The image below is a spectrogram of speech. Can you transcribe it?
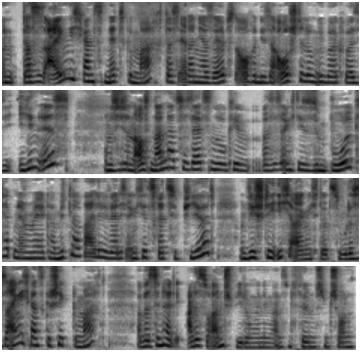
Und das ist eigentlich ganz nett gemacht, dass er dann ja selbst auch in dieser Ausstellung über quasi ihn ist, um sich dann auseinanderzusetzen, so, okay, was ist eigentlich dieses Symbol Captain America mittlerweile? Wie werde ich eigentlich jetzt rezipiert? Und wie stehe ich eigentlich dazu? Das ist eigentlich ganz geschickt gemacht, aber es sind halt alles so Anspielungen in dem ganzen Film, schon.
